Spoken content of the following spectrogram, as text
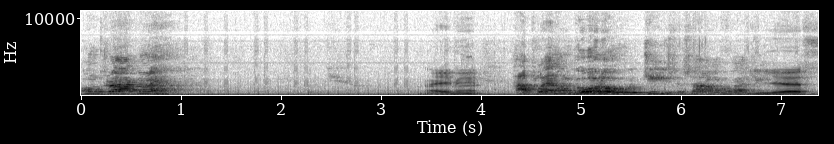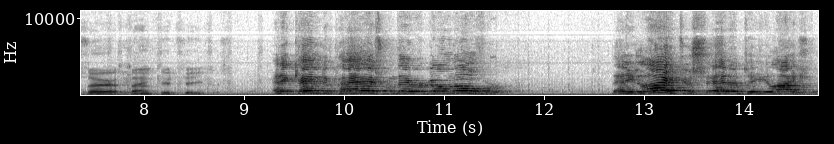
on dry ground. Amen. I plan on going over with Jesus. I don't know about you. Yes, sir. Thank you, Jesus. And it came to pass when they were going over that Elijah said unto Elisha,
